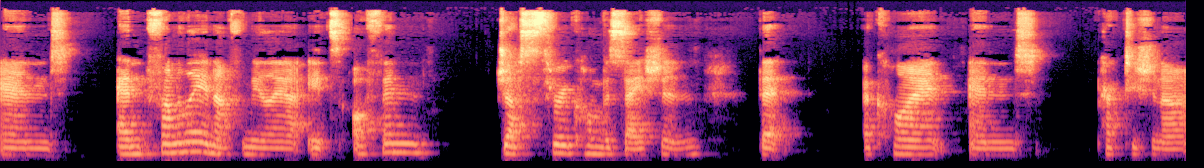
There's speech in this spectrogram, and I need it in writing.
And and funnily enough, Amelia, it's often just through conversation that a client and practitioner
